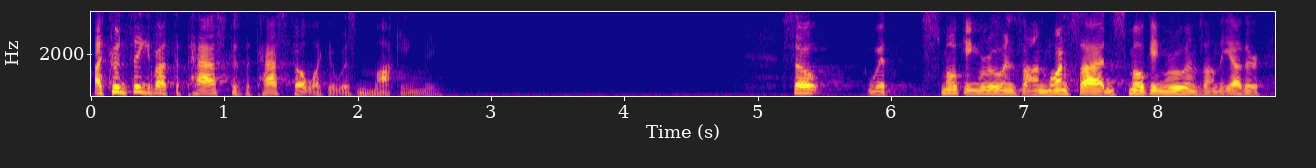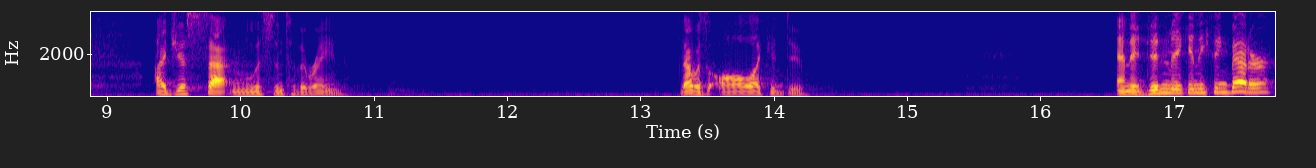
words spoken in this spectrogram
I couldn't think about the past because the past felt like it was mocking me. So with smoking ruins on one side and smoking ruins on the other, I just sat and listened to the rain. That was all I could do. And it didn't make anything better,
